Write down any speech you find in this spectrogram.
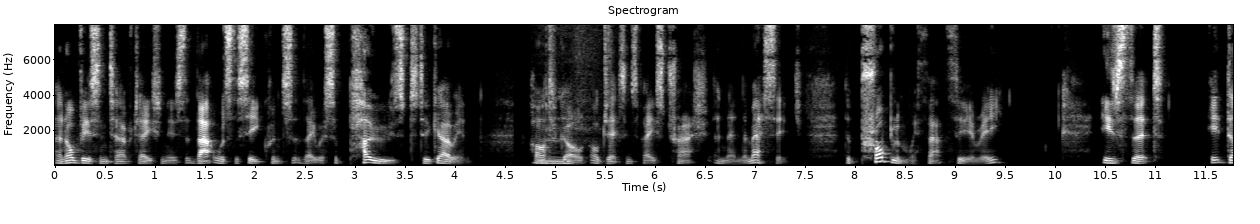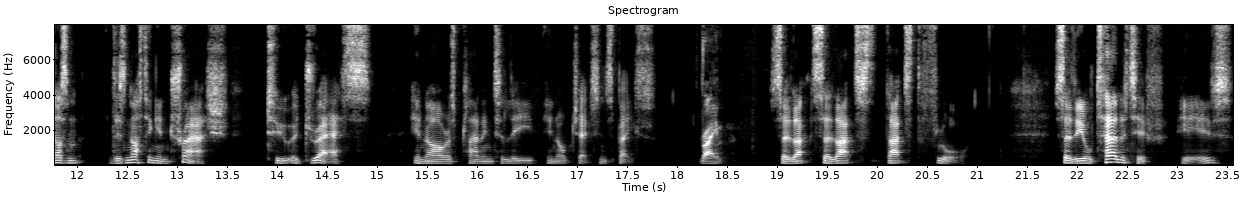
an obvious interpretation is that that was the sequence that they were supposed to go in Heart of hmm. Gold, Objects in Space, Trash, and then The Message. The problem with that theory is that it doesn't, there's nothing in Trash to address Inara's planning to leave in Objects in Space. Right. So that so that's that's the flaw. So the alternative is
